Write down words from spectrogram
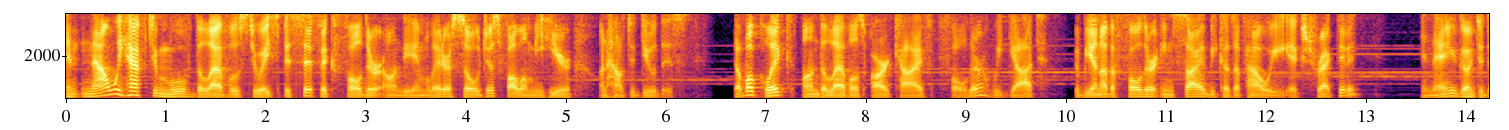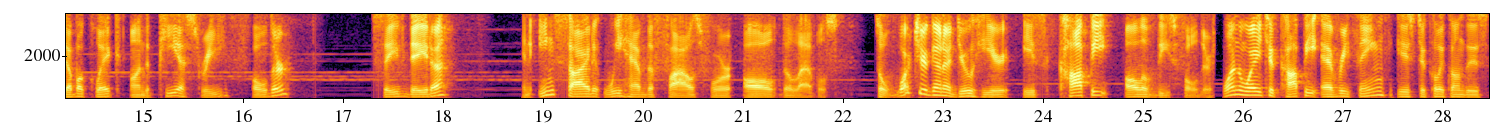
And now we have to move the levels to a specific folder on the emulator, so just follow me here on how to do this. Double click on the levels archive folder we got. There'll be another folder inside because of how we extracted it. And then you're going to double click on the PS3 folder, save data, and inside we have the files for all the levels. So what you're gonna do here is copy all of these folders. One way to copy everything is to click on these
